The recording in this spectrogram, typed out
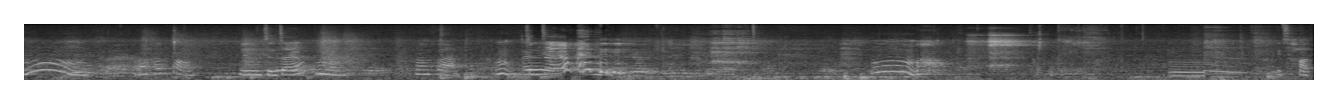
음, 맛있어. 음 진짜요? 그러니까. 음, 진짜요? 음. It's hot.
